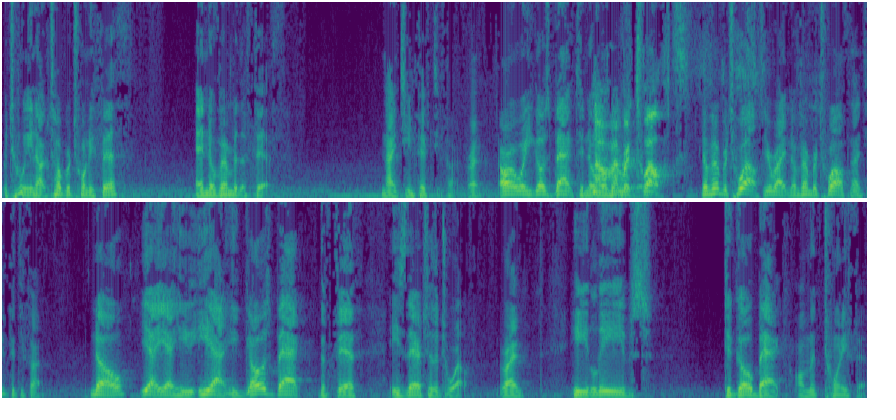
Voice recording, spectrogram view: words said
between October 25th and November the 5th. 1955, right? Or well, he goes back to November, November 5th. 12th. November 12th. You're right. November 12th, 1955. No. Yeah, yeah. He yeah, he goes back the 5th. He's there to the 12th, right? He leaves to go back on the 25th.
